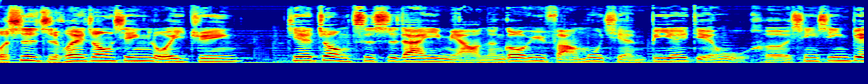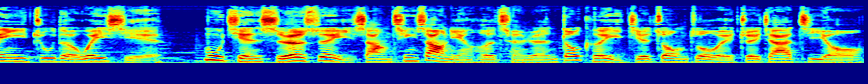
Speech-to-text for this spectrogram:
我是指挥中心罗义军。接种次世代疫苗能够预防目前 BA. 点五和新兴变异株的威胁。目前十二岁以上青少年和成人都可以接种作为追加剂哦。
